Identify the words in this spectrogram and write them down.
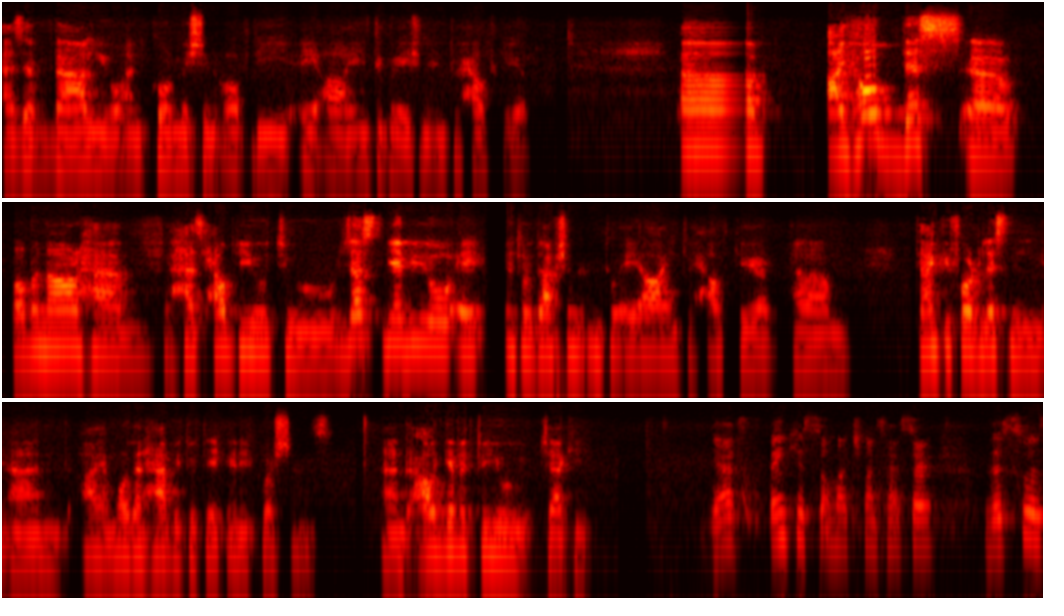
as a value and core mission of the AI integration into healthcare. Uh, I hope this uh, webinar have has helped you to just give you a introduction into AI into healthcare. Um, thank you for listening, and I am more than happy to take any questions. And I'll give it to you, Jackie. Yes, thank you so much, Montasser. This was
